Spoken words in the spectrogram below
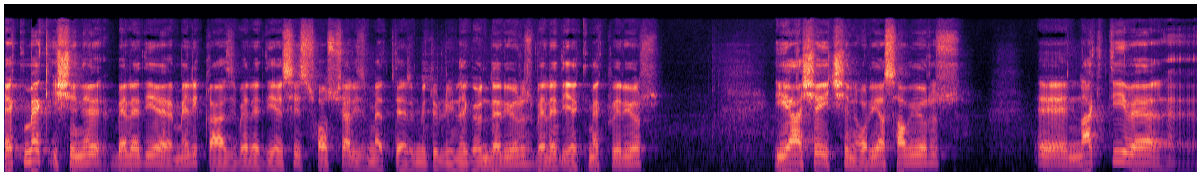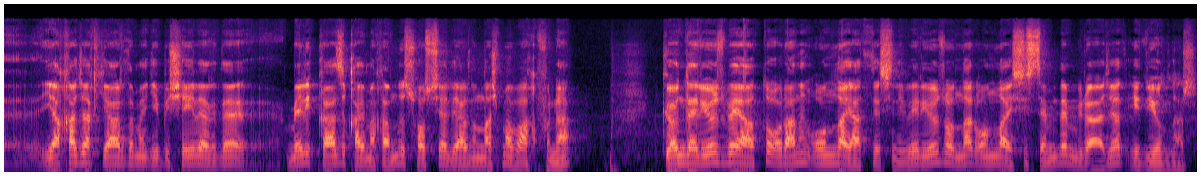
ekmek işini belediye, Melik Gazi Belediyesi Sosyal Hizmetler Müdürlüğü'ne gönderiyoruz. Belediye ekmek veriyor. İAŞ için oraya savuyoruz. E, nakdi ve e, yakacak yardımı gibi şeyleri de Melik Gazi Kaymakamlığı Sosyal Yardımlaşma Vakfı'na gönderiyoruz veyahut da oranın online adresini veriyoruz. Onlar online sisteminde müracaat ediyorlar.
